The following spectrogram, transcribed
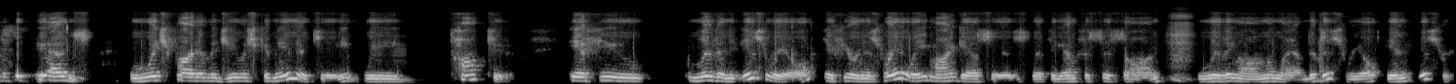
it depends which part of the Jewish community we mm-hmm. talk to. If you live in Israel, if you're an Israeli, my guess is that the emphasis on living on the land of Israel in Israel.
